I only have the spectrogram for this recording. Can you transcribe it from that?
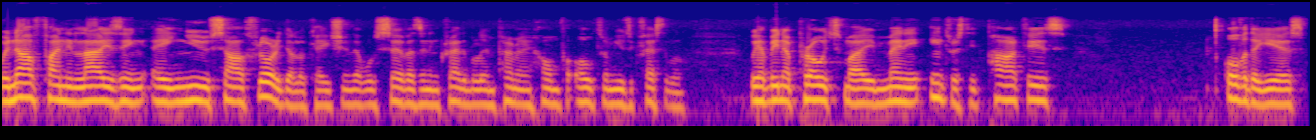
We're now finalizing a new South Florida location that will serve as an incredible and permanent home for Ultra Music Festival. We have been approached by many interested parties over the years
